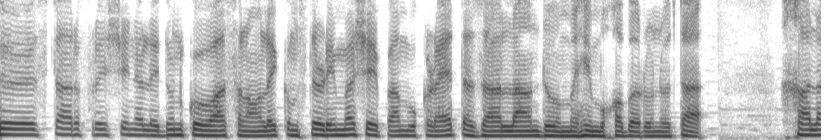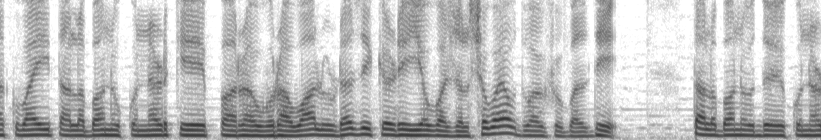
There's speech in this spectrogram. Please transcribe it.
د سټار فریش چینل لیدونکو السلام علیکم ستړي مشه په مکړه تازه لاندو مهم خبرونو ته خلک وای طالبانو کونړ کې پر وروالو ډزې کړي یو وژل شوی او دوه ژوبل دي طالبانو د کونړ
